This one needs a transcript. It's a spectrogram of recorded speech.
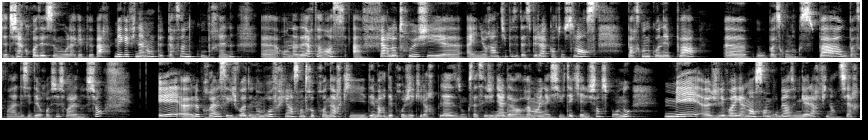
as déjà croisé ce mot-là quelque part, mais que finalement peu de personnes comprennent. Euh, on a d'ailleurs tendance à faire l'autruche et euh, à ignorer un petit peu cet aspect-là quand on se lance, parce qu'on ne connaît pas, euh, ou parce qu'on n'ose pas, ou parce qu'on a des idées reçues sur la notion. Et le problème, c'est que je vois de nombreux freelance entrepreneurs qui démarrent des projets qui leur plaisent, donc ça c'est génial d'avoir vraiment une activité qui a du sens pour nous, mais je les vois également s'embourber dans une galère financière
